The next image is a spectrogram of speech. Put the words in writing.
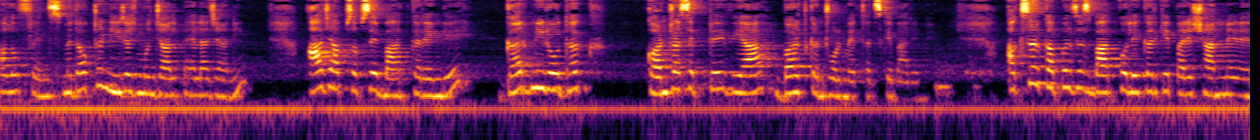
हेलो फ्रेंड्स मैं डॉक्टर नीरज मुंजाल पहला जानी। आज आप सबसे बात करेंगे गर्भ निरोधक कॉन्ट्रासेप्टिव या बर्थ कंट्रोल मेथड्स के बारे में। अक्सर कपल्स इस बात को लेकर के परेशान में रह,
